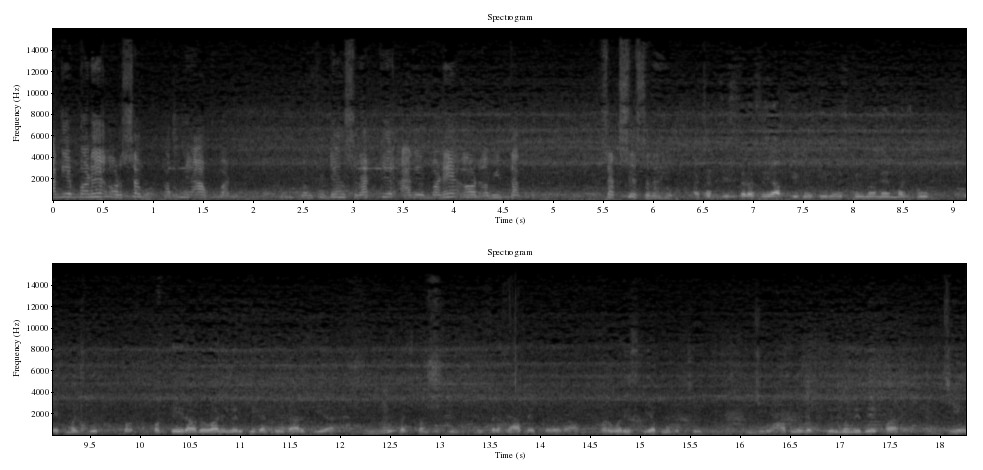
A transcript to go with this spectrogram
आगे बढ़े और सब अपने आप पर कॉन्फिडेंस रख के आगे बढ़े और अभी तक सक्सेस रहे। अच्छा जिस तरह से आपकी बेटी ने इस फ़िल्म में मज़बूत एक मज़बूत पक्के इरादों वाली लड़की का किरदार किया है। तो बचपन से जिस तरह से आप एक परवरिश की अपने बच्चे की। तो आपने जब फ़िल्म में देखा तो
